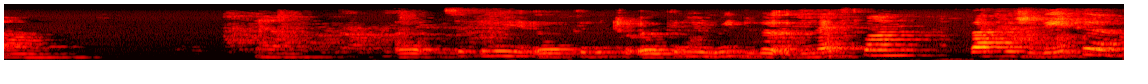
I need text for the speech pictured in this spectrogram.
Um, yeah. Uh, so can we, uh, can, we uh, can you read the, the next one? Živete,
